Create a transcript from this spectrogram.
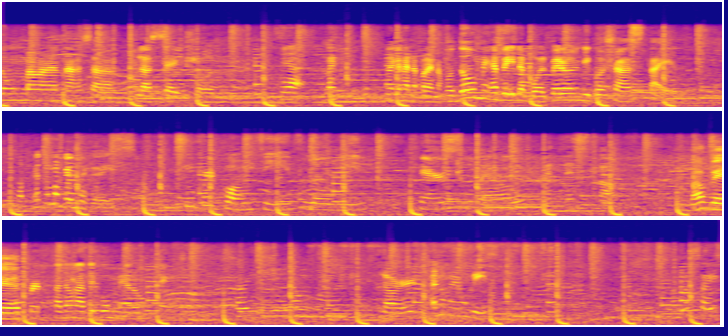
yung mga nasa plus section. Kaya, nag naghahanap rin ako. Though may available, pero hindi ko siya style. Ito maganda, guys. Super comfy, flowy, pairs well with this top. Love it. Tanong natin kung merong extra. Large. Ano kayong waist? Ano size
